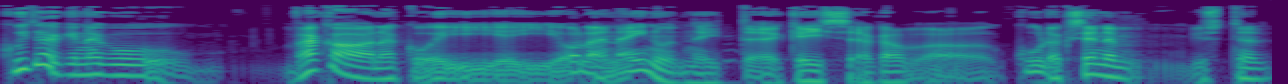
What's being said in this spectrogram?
kuidagi nagu väga nagu ei, ei ole näinud neid äh, case'e, aga kuulaks ennem just need,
